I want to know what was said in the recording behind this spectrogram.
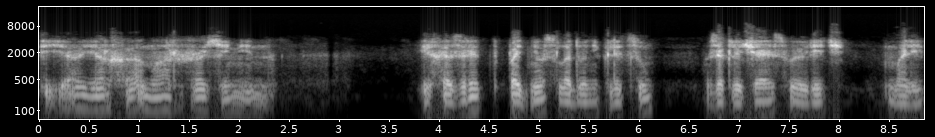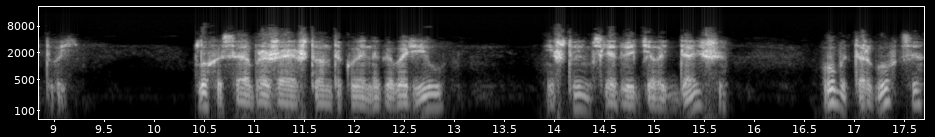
я Ярхамар Рахимин. И Хазрет поднес ладони к лицу, заключая свою речь молитвой плохо соображая, что он такое наговорил и что им следует делать дальше, оба торговца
